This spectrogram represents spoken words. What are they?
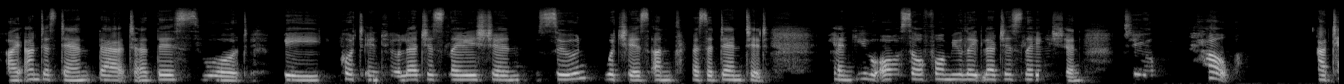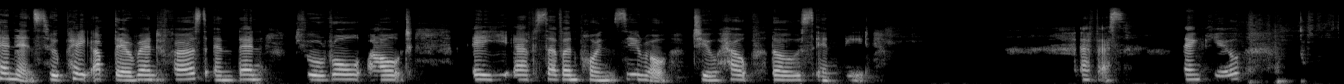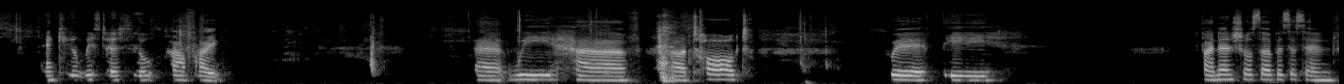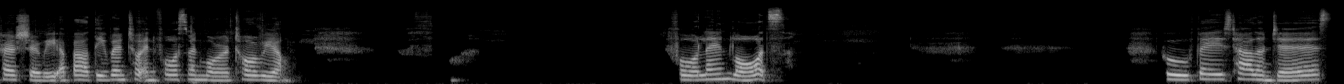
I understand that uh, this would be put into legislation soon, which is unprecedented. Can you also formulate legislation to help uh, tenants to pay up their rent first and then to roll out AEF 7.0 to help those in need? FS. Thank you. Thank you, Mr. Shiu Ka-fai uh, we have uh, talked with the Financial Services and Treasury about the rental enforcement moratorium. for landlords who face challenges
